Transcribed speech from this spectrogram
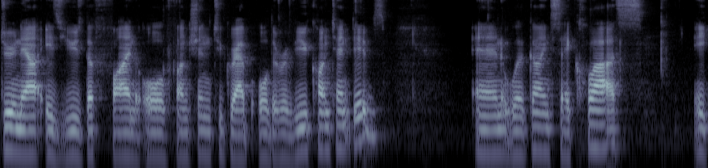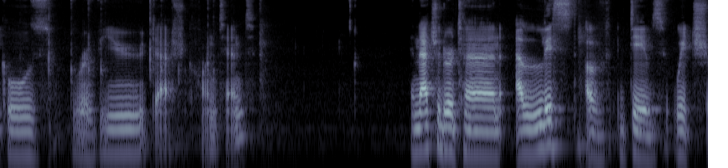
do now is use the find all function to grab all the review content divs. And we're going to say class equals review dash content and that should return a list of divs which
